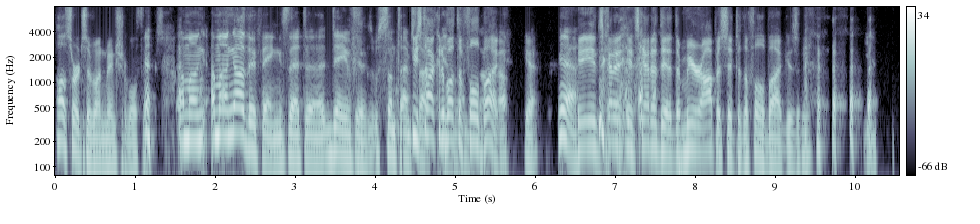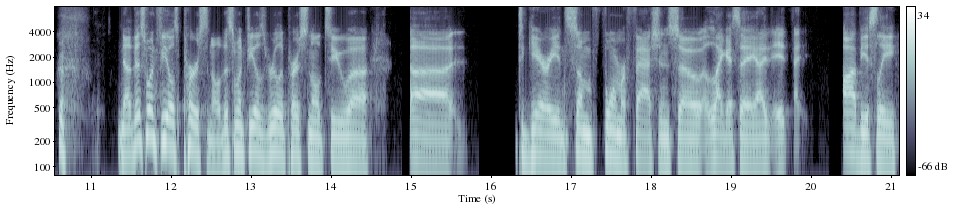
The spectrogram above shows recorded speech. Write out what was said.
all sorts of unmentionable things. among among other things that uh, Dave sometimes He's talking about the full bug. about. Yeah, Yeah. It's kind of it's kind of the the mirror opposite to the full bug, isn't it? Now this one feels personal. This one feels really personal to uh uh to Gary in some form or fashion. So like I say, I it I, obviously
